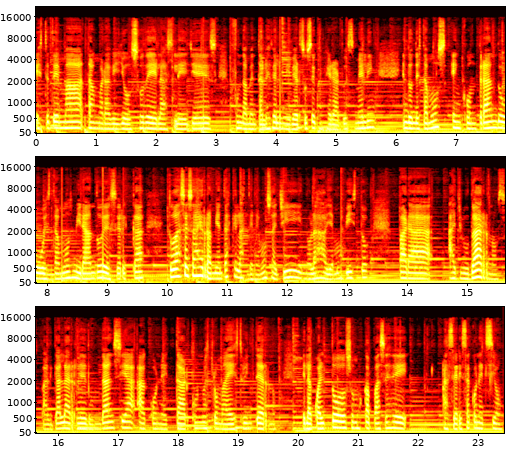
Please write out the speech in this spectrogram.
este tema tan maravilloso de las leyes fundamentales del universo según Gerardo Smelling, en donde estamos encontrando o estamos mirando de cerca todas esas herramientas que las tenemos allí y no las habíamos visto para ayudarnos, valga la redundancia, a conectar con nuestro maestro interno, de la cual todos somos capaces de hacer esa conexión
